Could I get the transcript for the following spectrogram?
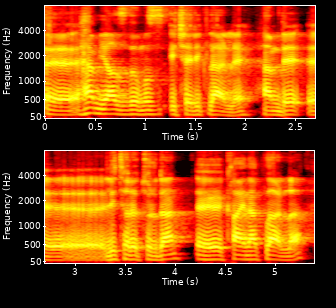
Ee, hem yazdığımız içeriklerle hem de e, literatürden e, kaynaklarla e,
